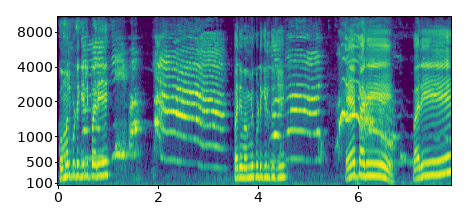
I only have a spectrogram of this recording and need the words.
कोमल कुठे गेली परी? परी मम्मी कुठे गेली तुझी? ए परी परी.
